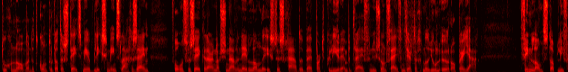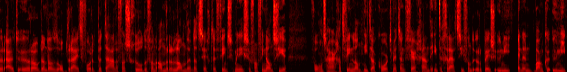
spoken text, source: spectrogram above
toegenomen. Dat komt doordat er steeds meer blikseminslagen zijn. Volgens verzekeraar Nationale Nederlanden... is de schade bij particulieren en bedrijven nu zo'n 35 miljoen euro per jaar. Finland stapt liever uit de euro dan dat het opdraait voor het betalen van schulden van andere landen. Dat zegt de Finse minister van Financiën. Volgens haar gaat Finland niet akkoord met een vergaande integratie van de Europese Unie en een bankenunie.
